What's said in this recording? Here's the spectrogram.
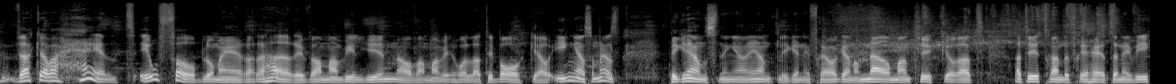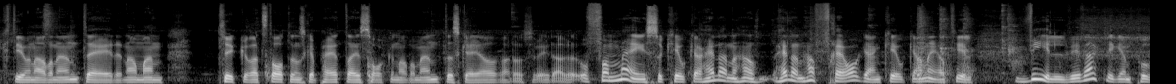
verkar vara helt oförblommerade här i vad man vill gynna och vad man vill hålla tillbaka och inga som helst begränsningar egentligen i frågan om när man tycker att, att yttrandefriheten är viktig och när den inte är det. När man tycker att staten ska peta i saker när de inte ska göra det och så vidare. Och för mig så kokar hela den här, hela den här frågan kokar ner till, vill vi verkligen på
